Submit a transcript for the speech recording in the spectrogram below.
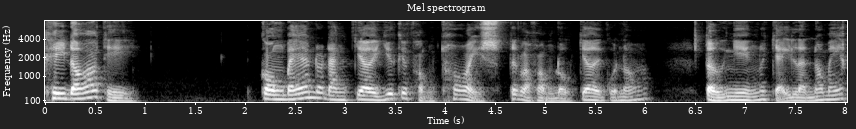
Khi đó thì con bé nó đang chơi dưới cái phòng toys, tức là phòng đồ chơi của nó. Tự nhiên nó chạy lên nó mét.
